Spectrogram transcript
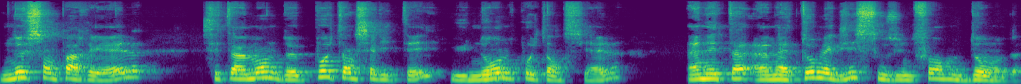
ne sont pas réels, c'est un monde de potentialité, une onde potentielle. Un, état, un atome existe sous une forme d'onde.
